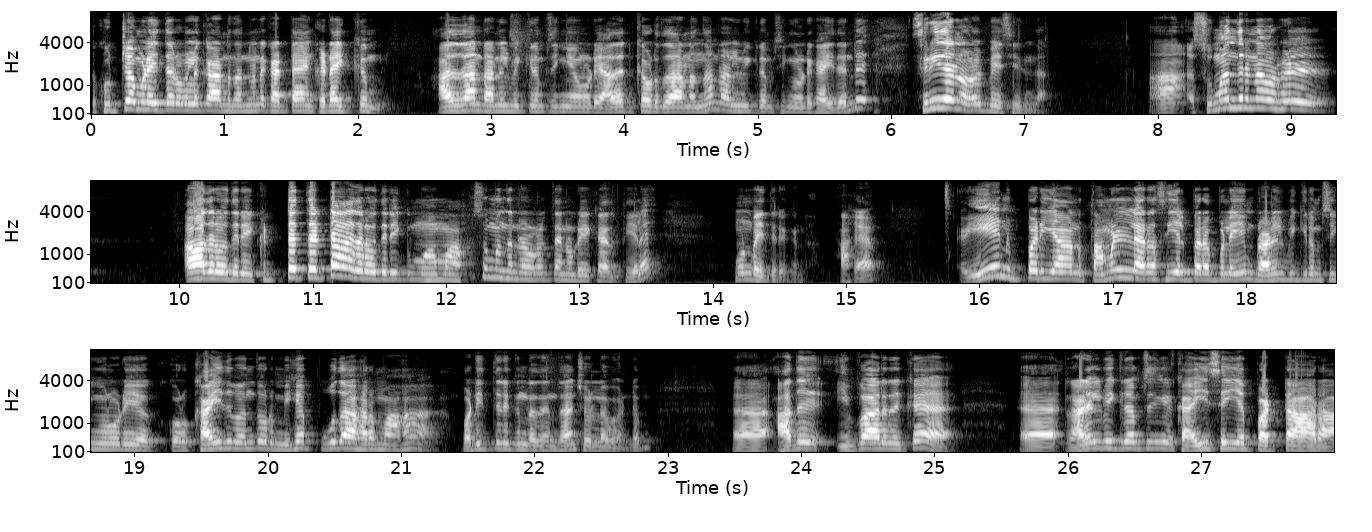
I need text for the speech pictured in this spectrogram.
குற்றமிழைத்தவர்களுக்கான தண்டனை கட்டாயம் கிடைக்கும். அதுதான் ரணில் விக்ரம்சிங்கனுடைய அதற்கு ஒரு தானம் தான் ரணில் விக்ரம்சிங்கனுடைய கைது என்று ஸ்ரீதரன் அவர்கள் பேசியிருந்தார். சுமந்திரன் அவர்கள் ஆதரவு தெரிவி கிட்டத்தட்ட ஆதரவு தெரிவிக்கும் முகமாக சுமந்திரன் அவர்கள் தன்னுடைய கருத்தியலை முன்வைத்திருக்கின்றார். ஆக ஏன் இப்படியான தமிழ் அரசியல் பரப்பிலையும் ரணில் விக்ரம்சிங்கனுடைய ஒரு கைது வந்து ஒரு மிக பூதாகரமாக படித்திருக்கின்றது என்று தான் சொல்ல வேண்டும். அது இவ்வாறு இருக்க ரணில் விக்ரம்சிங்க கை செய்யப்பட்டாரா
